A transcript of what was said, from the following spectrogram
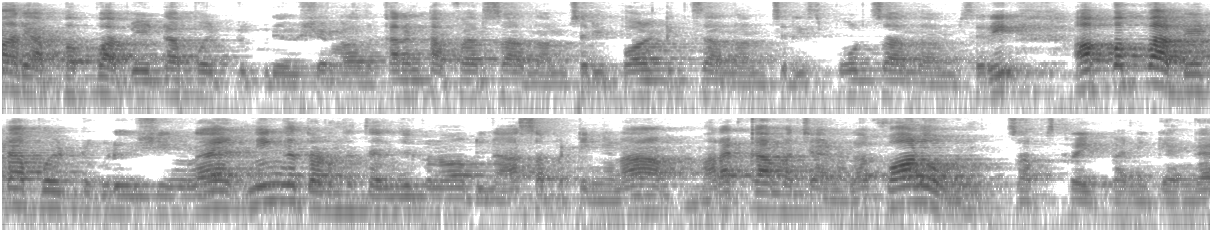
மாதிரி அப்பப்போ அப்டேட்டாக போயிட்டு இருக்கக்கூடிய விஷயங்களை அது கரண்ட் அஃபேர்ஸாக இருந்தாலும் சரி பாலிடிக்ஸாக இருந்தாலும் சரி ஸ்போர்ட்ஸாக இருந்தாலும் சரி அப்பப்போ அப்டேட்டாக போயிட்டு இருக்கக்கூடிய விஷயங்களை நீங்கள் தொடர்ந்து தெரிஞ்சுக்கணும் அப்படின்னு ஆசைப்பட்டீங்கன்னா மறக்காமல் சேனலை ஃபாலோ பண்ணி சப்ஸ்கிரைப் பண்ணிக்கோங்க.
